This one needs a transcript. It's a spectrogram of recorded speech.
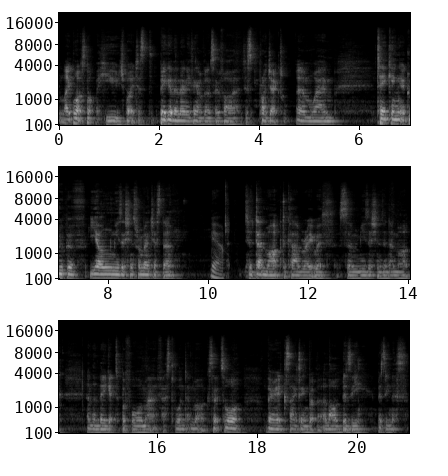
like well it's not huge, but just bigger than anything I've done so far. Just project um, where I'm taking a group of young musicians from Manchester yeah. to Denmark to collaborate with some musicians in Denmark, and then they get to perform at a festival in Denmark. So it's all very exciting, but a lot of busy busyness.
